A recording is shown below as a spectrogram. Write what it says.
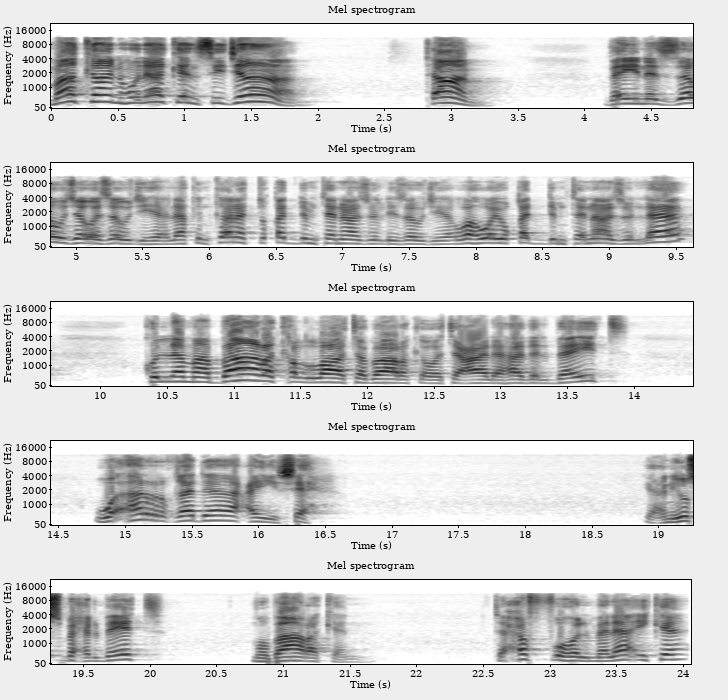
ما كان هناك انسجام تام بين الزوجه وزوجها لكن كانت تقدم تنازل لزوجها وهو يقدم تنازل لها كلما بارك الله تبارك وتعالى هذا البيت وأرغد عيشه. يعني يصبح البيت مباركا. تحفه الملائكة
